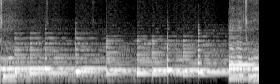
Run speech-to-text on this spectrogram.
맞아 맞아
